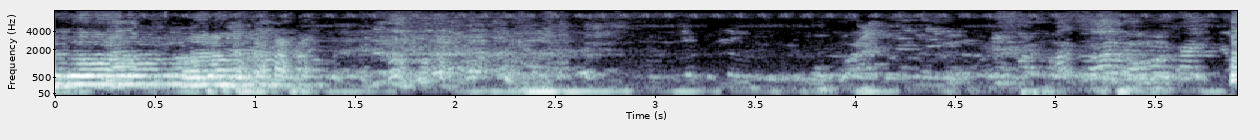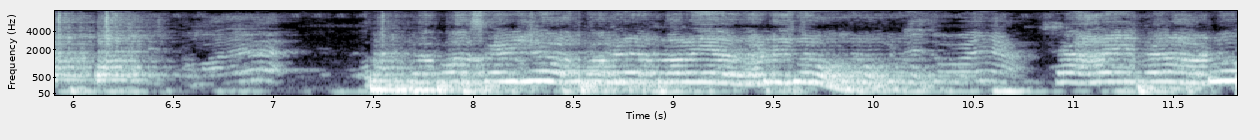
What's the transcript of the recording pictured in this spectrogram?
દવા અલગ તપાસ કરી લો પગલે તળિયા લડી દો કે આઈ પેલા અડો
